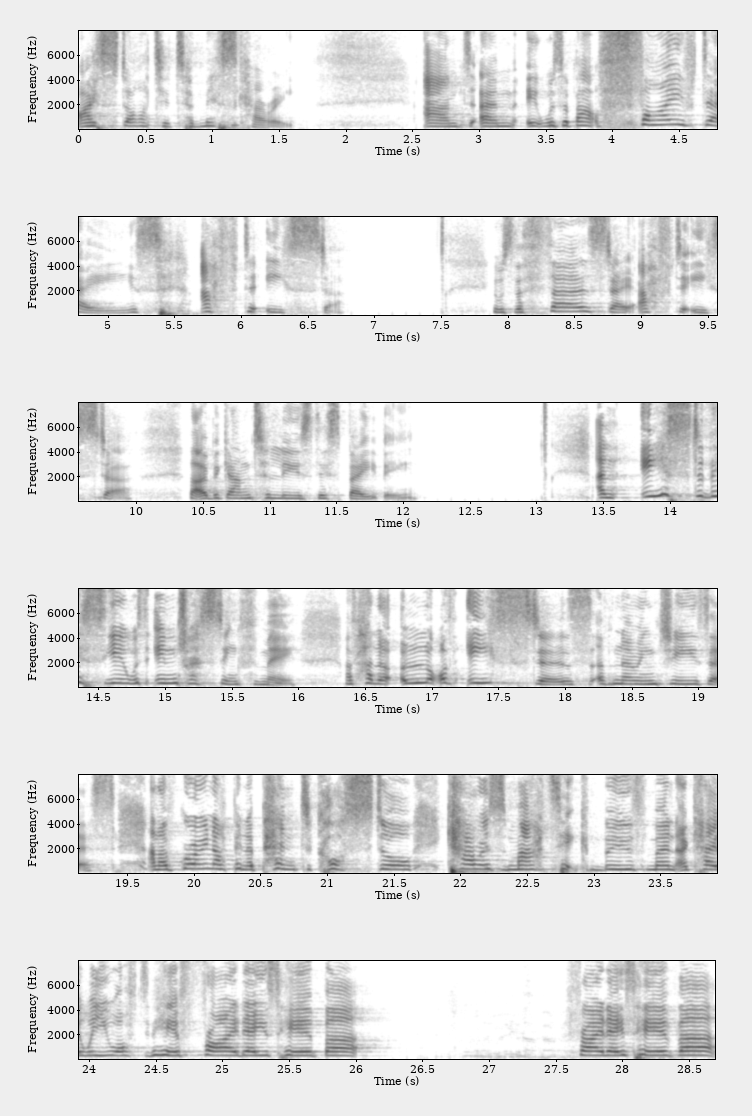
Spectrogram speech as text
I started to miscarry. And um, it was about five days after Easter. It was the Thursday after Easter that I began to lose this baby. And Easter this year was interesting for me. I've had a, a, lot of Easters of knowing Jesus. And I've grown up in a Pentecostal, charismatic movement, okay, where you often hear Fridays here, but. Fridays here, but.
